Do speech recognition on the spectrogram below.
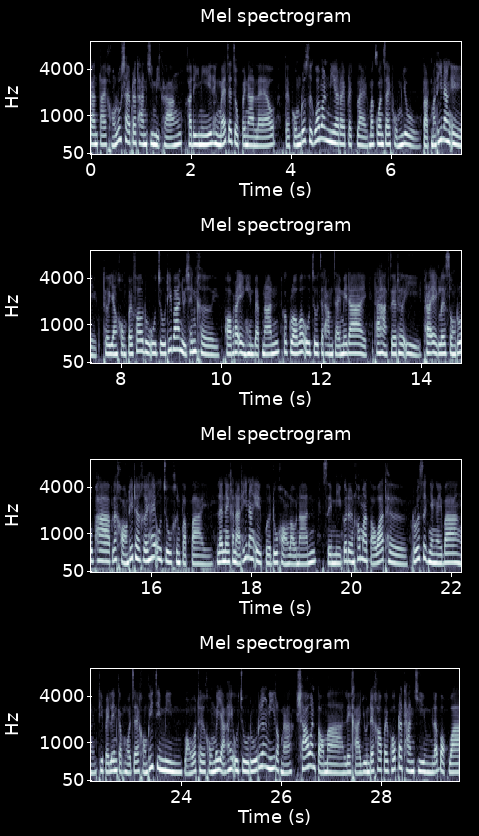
การตายของลูกชายประธานคิมอีกครั้ง คดีนี้ถึงแม้จะจบไปนานแล้ว แต่ผมรู้สึกว่ามันมีอะไรแปลกๆ มากวนใจผมอยู่ ตัดมาที่นางเอก เธอยังคงไปเฝ้าดูอูจูที่บ้านอยู่เช่นเคย พอพระเอกเห็นแบบนั้น ก็กลัวว่าอูจูจะทำใจไม่ได้ ถ้าหากเจอเธออีก พระเอกเลยส่งรูปภาพและของที่เธอเคยให้ให้อูจูคืนกลับไป และในขณะที่นางเอกเปิดดูของเหล่านั้น เซมีก็เดินเข้ามาต่อว่าเธอ รู้สึกยังไงบ้าง ที่ไปเล่นกับหัวใจของพี่จิมิน หวังว่าเธอคงไม่อยากให้อูจูรู้เรื่องนี้หรอกนะ เช้าวันต่อมาเลขายุนได้เข้าไปพบประธานคิม และบอกว่า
